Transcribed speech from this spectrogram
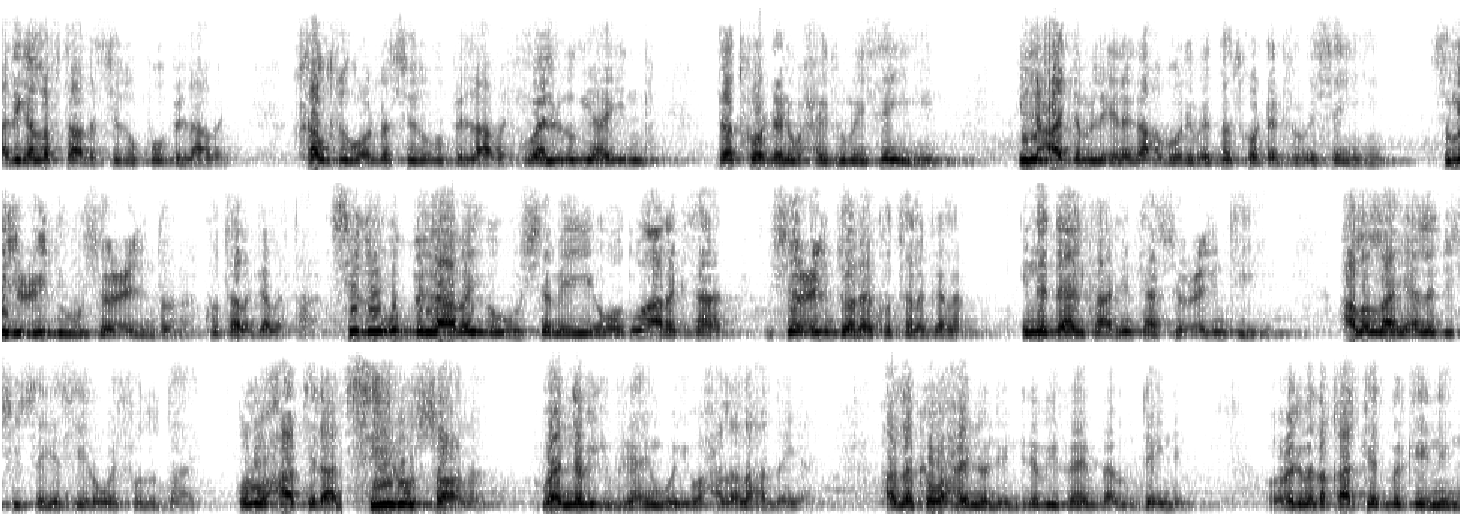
Adiga laftaada siduu kuu bilaabay. Khalqigoo dhan siduu u bilaabay. Waa la ogyahay in dadkoo dhan waxay rumaysan yihiin. In cadam lainaga abuuray bay dadkoo dhan rumaysan yihiin. Uma yuciidu wuu soo celin doonaa. Ku talagala taa siduu u bilaabay oo u sameeyey ood u aragtaan soo celin doonaa ku talagala ina daalika arrintaas soo celintiihi calallaahi alla dushiisa yasiiran way fududahay. Qul waxaa tidhaa siiruu socda. Waa nebi ibraahim weye waxaa lala hadlayaa. Hadalka waxaynu nihi nebi ibraahim baa u daynay. Oo culimada qaarkeed markaynin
